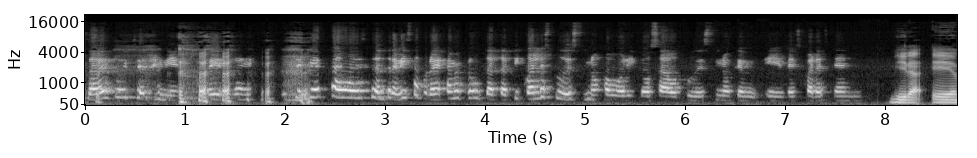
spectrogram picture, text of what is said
sabes mucho bien. sé que esta es tu entrevista, pero déjame preguntarte a ti, ¿cuál es tu destino favorito, o sea, o tu destino que eh, ves para este año? Mira, eh,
